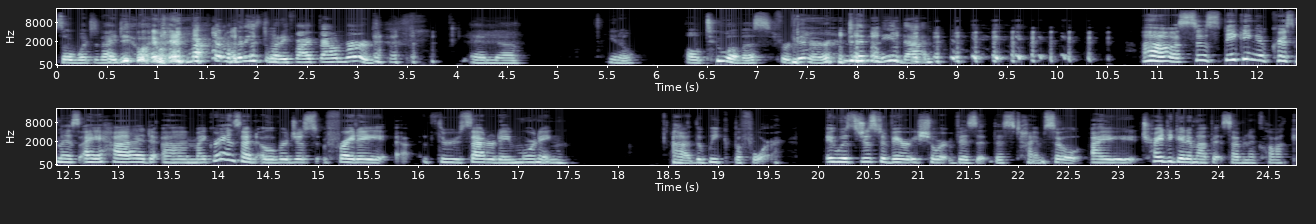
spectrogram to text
So what did I do? I went and bought one of these 25 pound birds. And, uh, you know, all two of us for dinner didn't need that. Oh, so speaking of Christmas, I had um, my grandson over just Friday uh, through Saturday morning uh, the week before. It was just a very short visit this time. So I tried to get him up at seven o'clock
